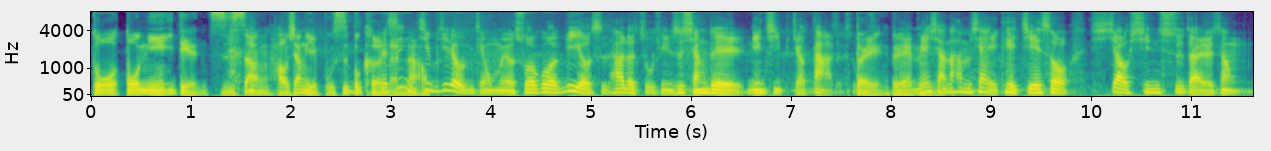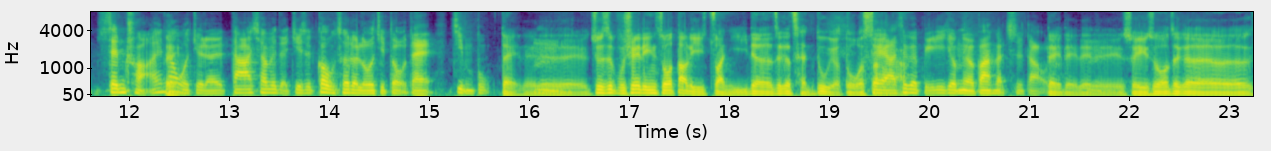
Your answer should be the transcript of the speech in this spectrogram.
多多捏一点直上，好像也不是不可能、啊。可是你记不记得我们以前我们有说过，Vios 它的族群是相对年纪比较大的族群。对对，没想到他们现在也可以接受较新世代的像 Centra，哎，那我觉得大家消费者其实购车的逻辑都有在进步。对对对对，嗯、就是不确定说到。底转移的这个程度有多少、啊？对啊，这个比例就没有办法知道了。对对对对，所以说这个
